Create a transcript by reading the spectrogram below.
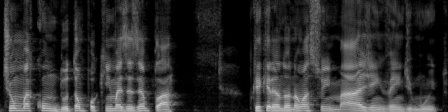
tinha uma conduta um pouquinho mais exemplar. Porque, querendo ou não, a sua imagem vende muito.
